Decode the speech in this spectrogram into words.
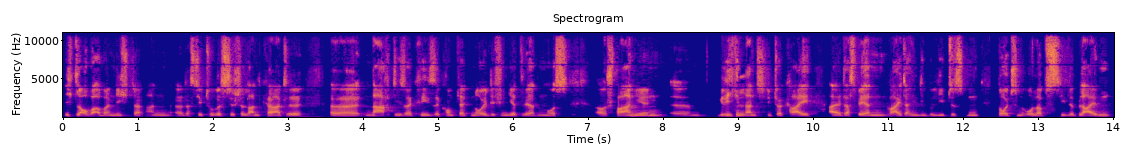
Ich glaube aber nicht daran, äh, dass die touristische Landkarte äh, nach dieser Krise komplett neu definiert werden muss. Äh, Spanien, äh, Griechenland, die Türkei, all das werden weiterhin die beliebtesten deutschen Urlaubsziele bleiben.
